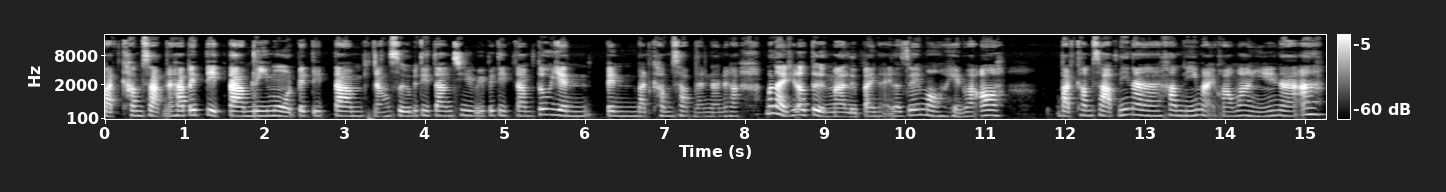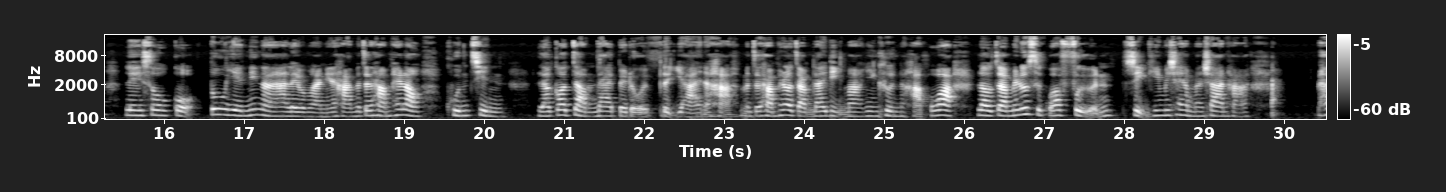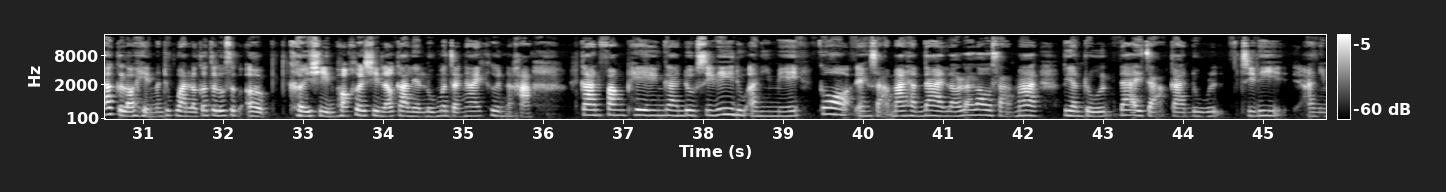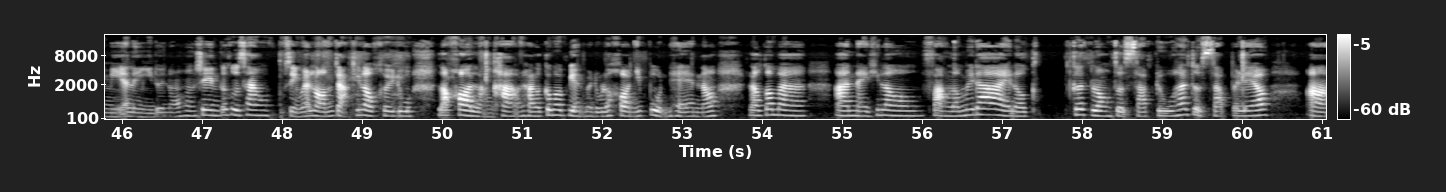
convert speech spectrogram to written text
บัตรคำศัพท์นะคะ ไปติดตามรีโมทไปติดตามหนังสือไปติดตามทีวีไปติดตามตู้เย็นเป็นบัตรคำศัพท์นั้นๆนะคะ เมื่อไหร่ที่เราตื่นมาหรือไปไหน เราจะได้มองเห็นว่าอ๋อ บัตรคำศัพท์นี่นาคำนี้หมายความว่าอย่างนี้นี่นะอะเลโซโกะตู้เย็นนี่นาอะไรประมาณนี้นะคะ มันจะทำให้เราคุ้นชิน แล้วก็จำได้ไปโดยปริยายนะคะ มันจะทำให้เราจำได้ดีมากยิ่งขึ้นนะคะ เพราะว่าเราจะไม่รู้สึกว่าฝืนสิ่งที่ไม่ใช่ธรรมชาตินะคะ ถ้าเกิดเราเห็นมันทุกวันเราก็จะรู้สึกเออเคยชิน เพราะเคยชินแล้วการเรียนรู้มันจะง่ายขึ้นนะคะ การฟังเพลง การดูซีรีส์ดูอนิเมะก็ยังสามารถทำได้แล้วแล้วเราสามารถเรียนรู้ได้จากการดูซีรีส์อนิเมะอะไรอย่างนี้ด้วยเนาะเช่น ก็คือสร้างสิ่งแวดล้อมจากที่เราเคยดูละครหลังข่าวนะคะแล้วก็มาเปลี่ยนมาดูละครญี่ปุ่นแทนเนาะแล้วก็มาอันไหนที่เราฟังแล้วไม่ได้เราก็ลองจดซับดูถ้าจดซับไปแล้วอ่า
